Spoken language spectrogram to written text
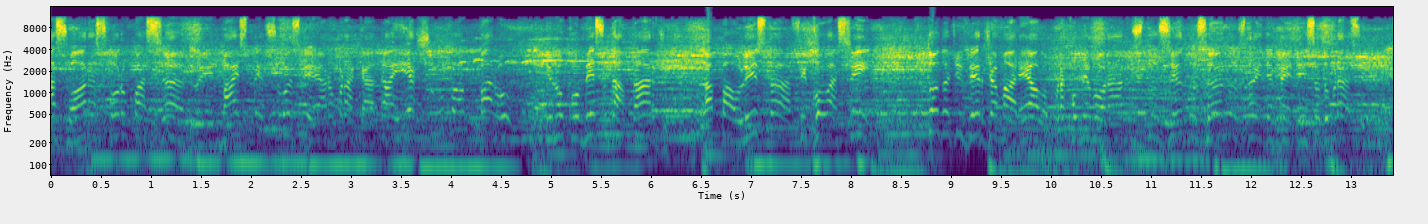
As horas foram passando e mais pessoas vieram para cá. Daí a chuva parou. E no começo da tarde, a Paulista ficou assim, toda de verde e amarelo, para comemorar os 200 anos da independência do Brasil.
